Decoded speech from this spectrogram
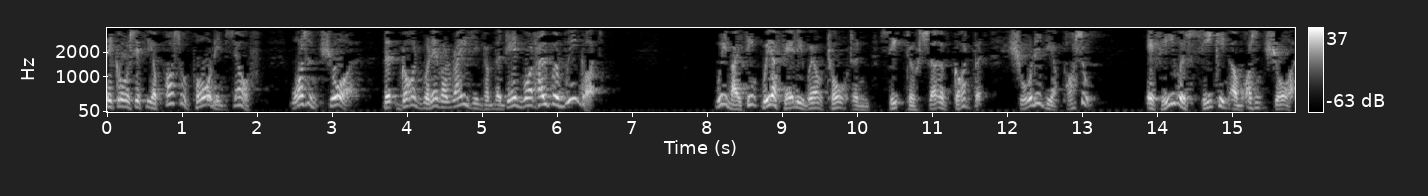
Because if the apostle Paul himself wasn't sure that God would ever raise him from the dead, what hope have we got? We may think we are fairly well taught and seek to serve God, but surely the apostle, if he was seeking and wasn't sure,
